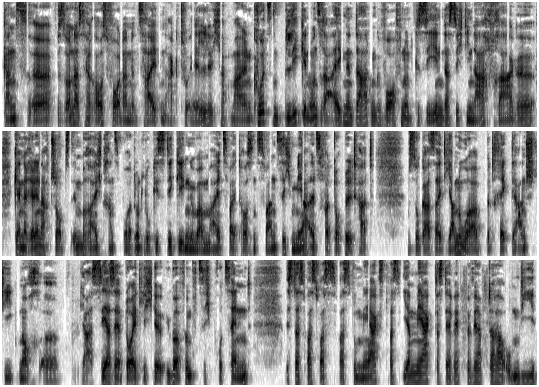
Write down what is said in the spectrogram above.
ganz äh, besonders herausfordernden Zeiten aktuell. Ich habe mal einen kurzen Blick in unsere eigenen Daten geworfen und gesehen, dass sich die Nachfrage generell nach Jobs im Bereich Transport und Logistik gegenüber Mai 2020 mehr als verdoppelt hat. Sogar seit Januar beträgt der Anstieg noch äh, ja sehr, sehr deutliche über 50 Prozent. Ist das was, was, was du merkst, was ihr merkt, dass der Wettbewerb da um die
